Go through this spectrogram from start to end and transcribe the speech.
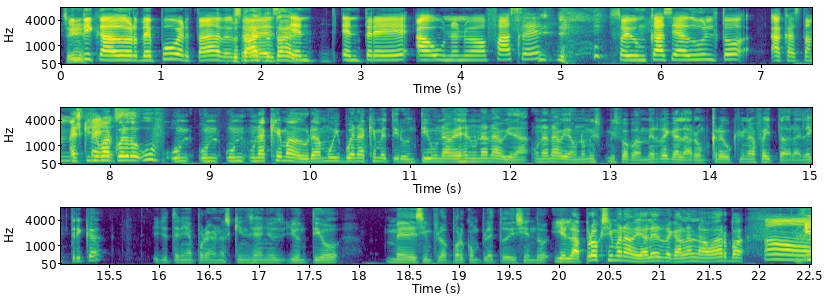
Sí. indicador de pubertad. O Total, sea, total. en- entré a una nueva fase, soy un casi adulto, acá están mis Es que yo me acuerdo, uff, un, un- un- una quemadura muy buena que me tiró un tío una vez en una Navidad. Una Navidad, uno de mis, mis papás me regalaron, creo que una afeitadora eléctrica. y yo tenía por ahí unos 15 años y un tío me desinfló por completo diciendo, y en la próxima Navidad le regalan la barba. Oh.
